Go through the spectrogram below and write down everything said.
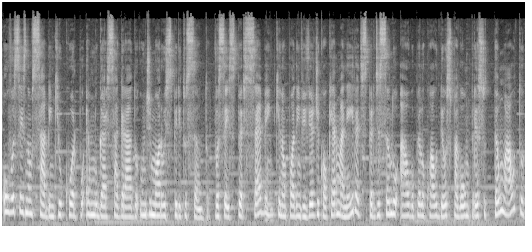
Ou vocês não sabem que o corpo é um lugar sagrado onde mora o Espírito Santo? Vocês percebem que não podem viver de qualquer maneira desperdiçando algo pelo qual Deus pagou um preço tão alto?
